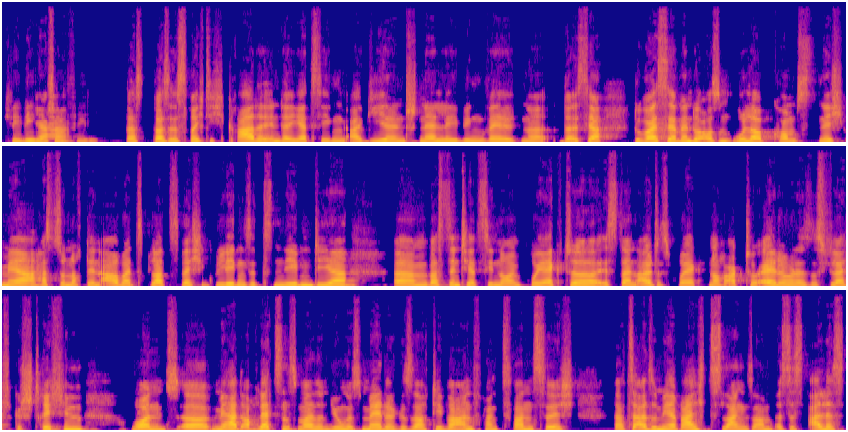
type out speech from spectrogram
Ich ja. schon viel. Das, das ist richtig, gerade in der jetzigen agilen, schnelllebigen Welt. Ne? Da ist ja, du weißt ja, wenn du aus dem Urlaub kommst, nicht mehr, hast du noch den Arbeitsplatz, welche Kollegen sitzen neben dir, ähm, was sind jetzt die neuen Projekte, ist dein altes Projekt noch aktuell oder ist es vielleicht gestrichen? Ja. Und äh, mir hat auch letztens mal so ein junges Mädel gesagt, die war Anfang 20, Dachte, also mir reicht's langsam. Es ist alles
